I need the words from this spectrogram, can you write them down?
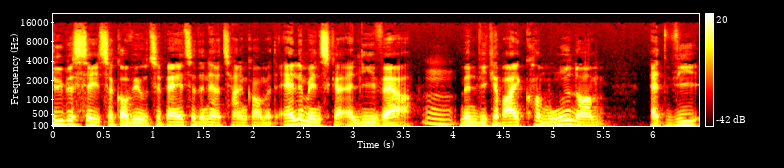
dybest set, så går vi jo tilbage til den her tanke om, at alle mennesker er lige værd, Mm. men vi kan bare ikke komme udenom, at vi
